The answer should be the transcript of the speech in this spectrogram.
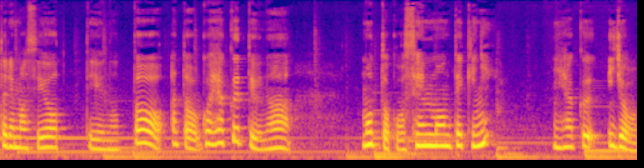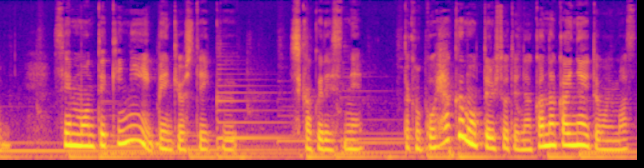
取れますよっていうのとあと500っていうのはもっとこう専門的に200以上専門的に勉強していく資格ですね。だから500持ってる人ってなかなかいないと思います。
